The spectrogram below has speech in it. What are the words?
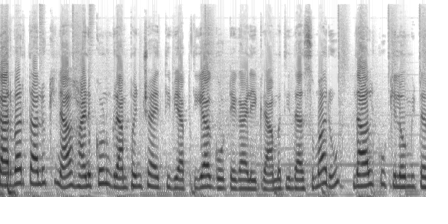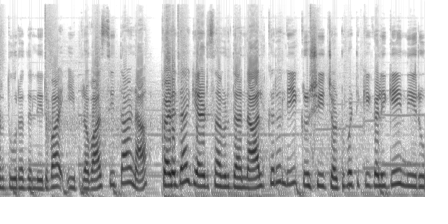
ಕಾರವಾರ ತಾಲೂಕಿನ ಹಣಕೋಣ್ ಗ್ರಾಮ ಪಂಚಾಯಿತಿ ವ್ಯಾಪ್ತಿಯ ಗೋಟೆಗಾಳಿ ಗ್ರಾಮದಿಂದ ಸುಮಾರು ನಾಲ್ಕು ಕಿಲೋಮೀಟರ್ ದೂರದಲ್ಲಿರುವ ಈ ಪ್ರವಾಸಿ ತಾಣ ಕಳೆದ ಎರಡ್ ಸಾವಿರದ ನಾಲ್ಕರಲ್ಲಿ ಕೃಷಿ ಚಟುವಟಿಕೆಗಳಿಗೆ ನೀರು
